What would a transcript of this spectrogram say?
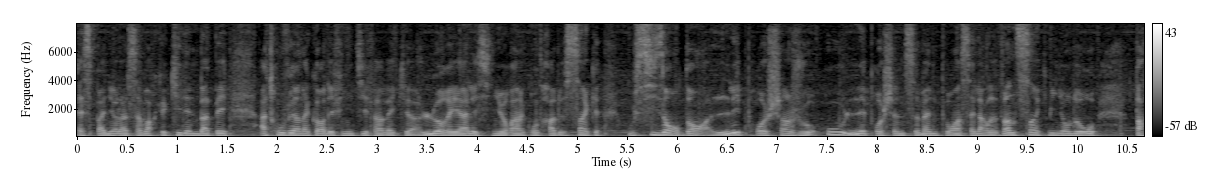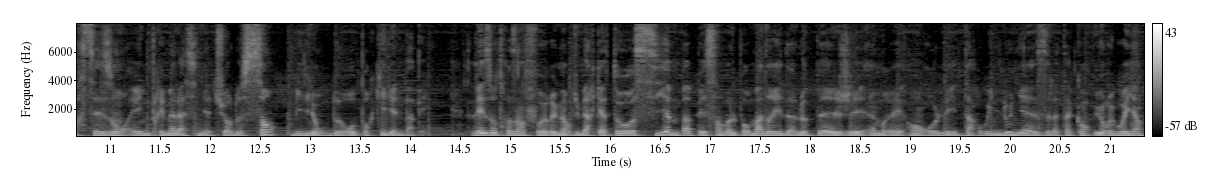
espagnole, à savoir que Kylian Mbappé a trouvé un accord définitif avec L'Oréal et signera un contrat de 5 ou 6 ans dans les prochains jours ou les prochaines semaines pour un salaire de 25 millions d'euros par saison et une prime à la signature de 100 millions d'euros pour Kylian Mbappé. Les autres infos et rumeurs du mercato, si Mbappé s'envole pour Madrid, le PSG aimerait enrôler Darwin Nunez, l'attaquant uruguayen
